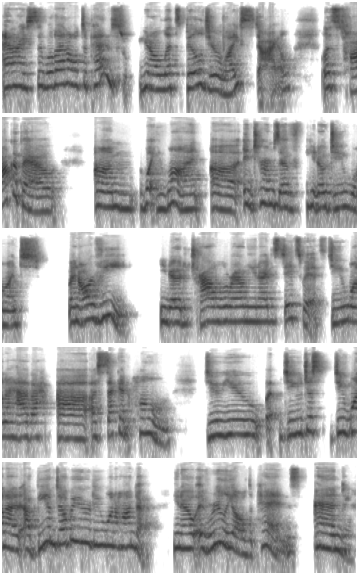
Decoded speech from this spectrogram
And i said well that all depends. You know let's build your lifestyle. Let's talk about um, what you want uh, in terms of you know do you want an rv you know to travel around the united states with? Do you want to have a, uh, a second home? Do you do you just do you want a, a bmw or do you want a honda you know it really all depends. And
